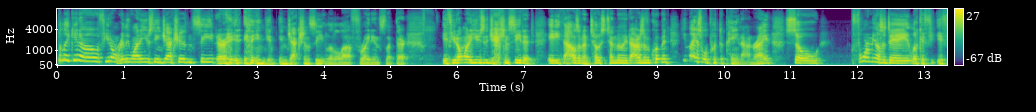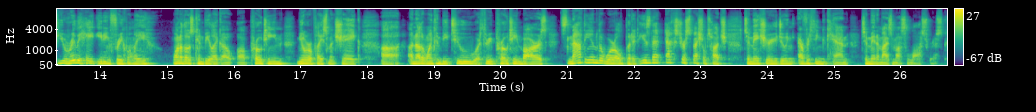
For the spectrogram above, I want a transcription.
But like, you know, if you don't really want to use the injection seat or injection seat, little uh, Freudian slip there if you don't want to use the ejection seat at 80,000 and toast $10 million of equipment, you might as well put the paint on, right? So four meals a day. Look, if, if you really hate eating frequently, one of those can be like a, a protein meal replacement shake. Uh, another one can be two or three protein bars. It's not the end of the world, but it is that extra special touch to make sure you're doing everything you can to minimize muscle loss risk.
